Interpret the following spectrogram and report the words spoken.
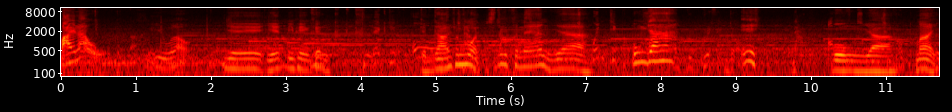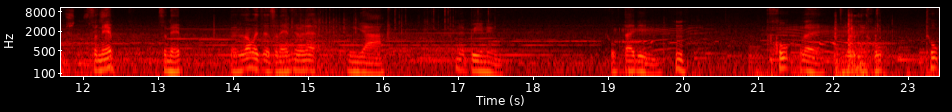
ไปแล้วไม่อยู่แล้ว เย่เยสมีเพลงขึ้น Collected all เก็บดาวทั้งหมด challenge ยี่คะแนนอย่า20ปุงยา of Gryffindor. อี Now, ปุงยา opposite help ไม่ potions สเนปสเนปเราจะต้องไปเจอสเนปใช่ไหมเนี่ยปุงยาในปีหนึ่งคุกใต้ดินหึคุกเลยเรียนในคุกทุก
